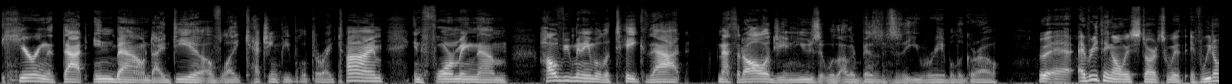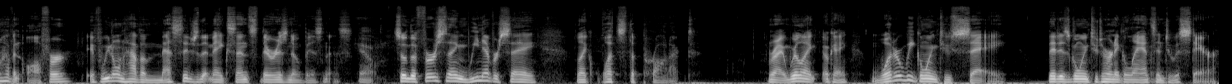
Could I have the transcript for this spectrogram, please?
hearing that that inbound idea of like catching people at the right time, informing them, how have you been able to take that methodology and use it with other businesses that you were able to grow? Everything always starts with if we don't have an offer, if we don't have a message that makes sense, there is no business. Yeah. So the first thing we never say, like, what's the product? Right. We're like, okay, what are we going to say that is going to turn a glance into a stare?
